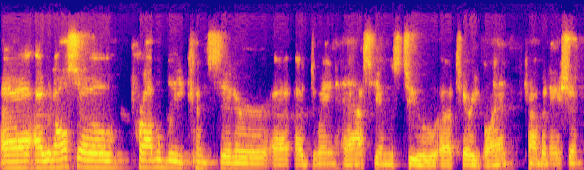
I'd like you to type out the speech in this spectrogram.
Uh, I would also probably consider uh, a Dwayne Haskins to uh, Terry Glenn combination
